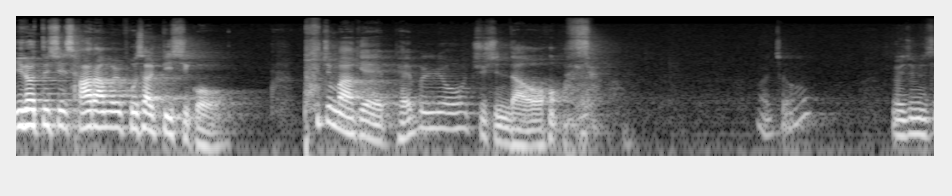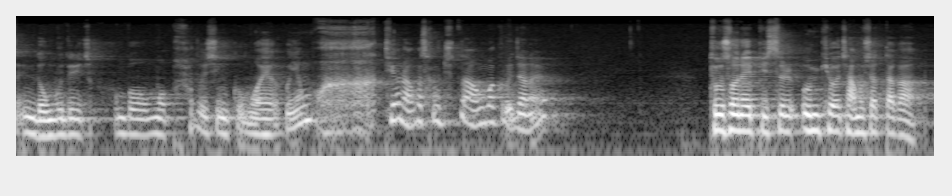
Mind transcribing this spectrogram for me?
이렇듯이 사람을 보살피시고 푸짐하게 배불려 주신다오. 맞죠? 요즘 농부들이 뭐, 뭐 파도 심고 뭐 해갖고 그냥 확 튀어나오고 상추도 나오고 막 그러잖아요. 두 손에 빗을 움켜 잡으셨다가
